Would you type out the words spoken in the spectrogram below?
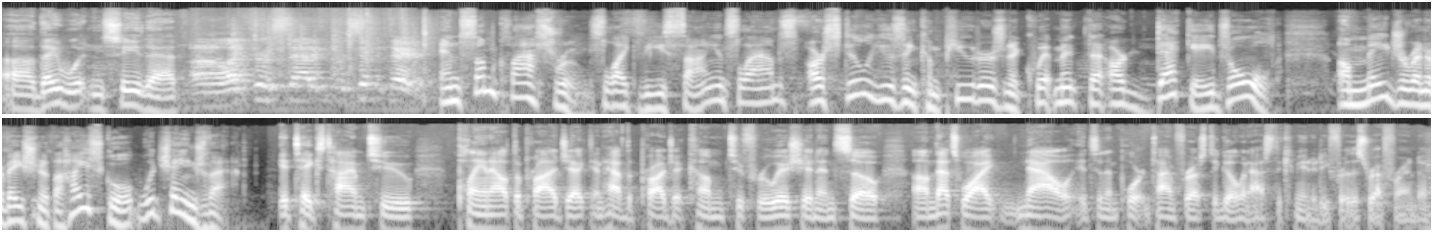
uh, they wouldn't see that. Uh, electrostatic precipitator. And some classrooms, like these science labs, are still using computers and equipment that are decades old. A major renovation at the high school would change that. It takes time to plan out the project and have the project come to fruition, and so um, that's why now it's an important time for us to go and ask the community for this referendum.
